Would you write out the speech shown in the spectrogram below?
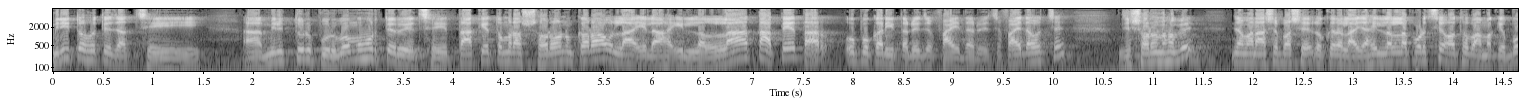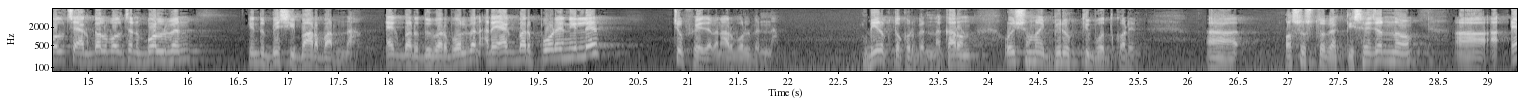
মৃত হতে যাচ্ছে মৃত্যুর পূর্ব মুহূর্তে রয়েছে, তাকে তোমরা স্মরণ করাও, লা ইলাহা ইল্লাল্লাহ, তাতে তার উপকারিতা রয়েছে, ফায়দা রয়েছে। ফায়দা হচ্ছে যে স্মরণ হবে যে আমার আশেপাশে লোকেরা লা ইলাহা ইল্লাল্লাহ পড়ছে অথবা আমাকে বলছে, একদল বলছেন, বলবেন, কিন্তু বেশি বারবার না। একবার দুবার বলবেন, আর একবার পড়ে নিলে চুপ হয়ে যাবেন, আর বলবেন না। বিরক্ত করবেন না, কারণ ওই সময় বিরক্তি বোধ করেন অসুস্থ ব্যক্তি। সেই জন্য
